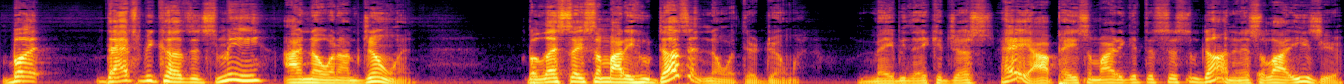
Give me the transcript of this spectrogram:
But that's because it's me. I know what I'm doing. But let's say somebody who doesn't know what they're doing. Maybe they could just, hey, I'll pay somebody to get the system done and it's a lot easier.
